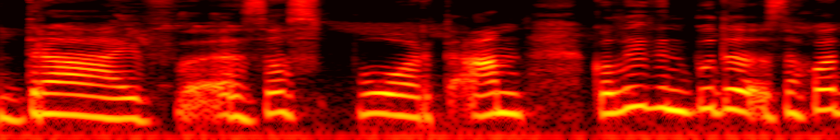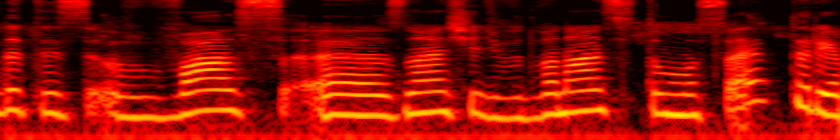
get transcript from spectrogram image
драйв, е, за спорт. А коли він буде знаходитись в вас, е, значить, в 12 секторі.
